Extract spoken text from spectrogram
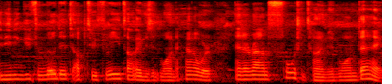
meaning you can load it up to 3 times in 1 hour and around 40 times in one day.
